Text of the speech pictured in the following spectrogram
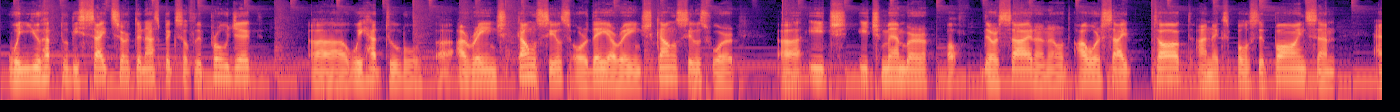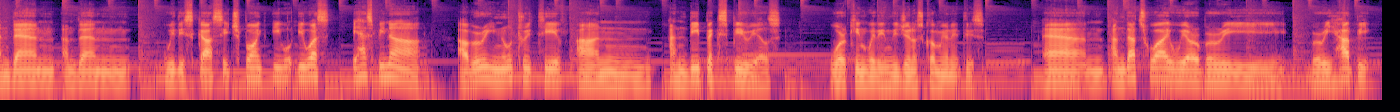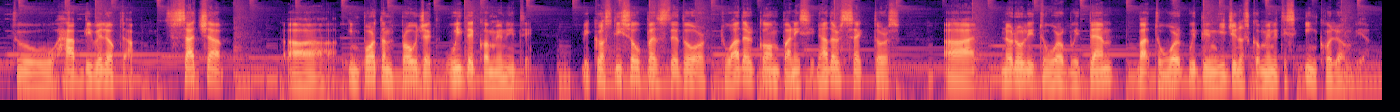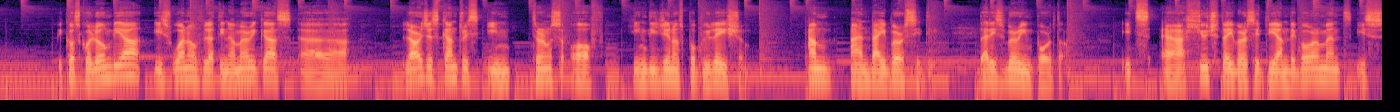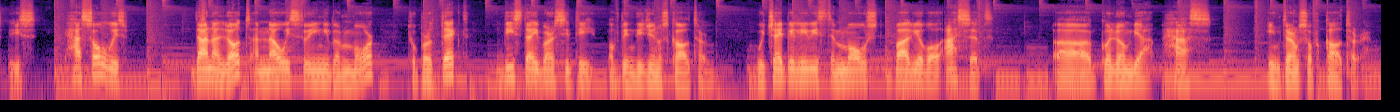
when you have to decide certain aspects of the project, uh, we had to uh, arrange councils, or they arranged councils where uh, each each member of their side and our side talked and exposed the points, and and then and then we discuss each point. It, it was it has been a, a very nutritive and and deep experience working with indigenous communities, and and that's why we are very very happy to have developed a such a uh, important project with the community because this opens the door to other companies in other sectors, uh, not only to work with them, but to work with indigenous communities in Colombia. Because Colombia is one of Latin America's uh, largest countries in terms of indigenous population and, and diversity. That is very important. It's a huge diversity, and the government is, is has always done a lot, and now is doing even more to protect this diversity of the indigenous culture, which I believe is the most valuable asset uh, Colombia has in terms of culture.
